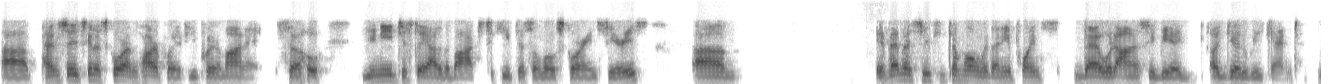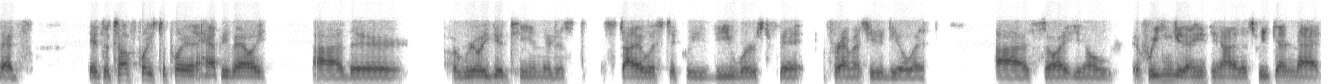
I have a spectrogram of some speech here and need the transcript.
Uh, Penn State's going to score on the power play if you put them on it. So you need to stay out of the box to keep this a low scoring series. Um, if MSU can come home with any points, that would honestly be a, a good weekend. That's it's a tough place to play at Happy Valley. Uh, they're a really good team. They're just stylistically the worst fit for MSU to deal with. Uh, so I, you know, if we can get anything out of this weekend, that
